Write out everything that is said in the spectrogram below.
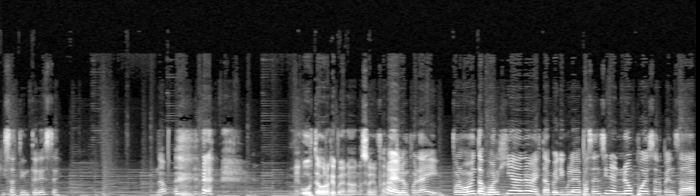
quizás te interese, ¿no? Me gusta Borges, pero no, no soy un fanático. Bueno, por ahí. Por momentos borgiana, esta película de Paz Encina no puede ser pensada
